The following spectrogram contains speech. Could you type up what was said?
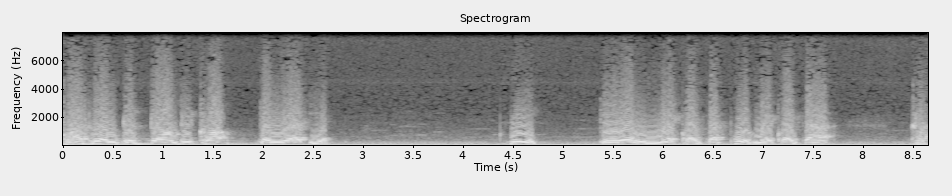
ขอเพื่อนตรึกตรองพิเคราะห์จนละเอียดนี่คือเรื่องไม่ค่อยจะพูดไม่ค่อยจะขัด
